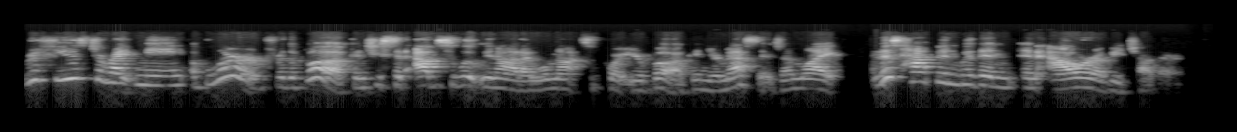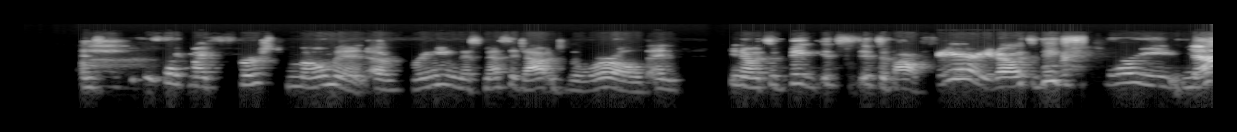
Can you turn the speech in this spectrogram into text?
refused to write me a blurb for the book. And she said, absolutely not. I will not support your book and your message. I'm like, this happened within an hour of each other. And so this is like my first moment of bringing this message out into the world. And, you know, it's a big, it's, it's about fear, you know, it's a big story yeah.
